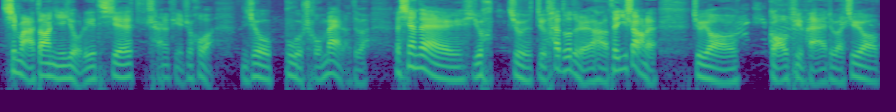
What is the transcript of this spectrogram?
起码当你有了一些产品之后啊，你就不愁卖了，对吧？那现在有就有太多的人啊，他一上来就要搞品牌，对吧？就要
